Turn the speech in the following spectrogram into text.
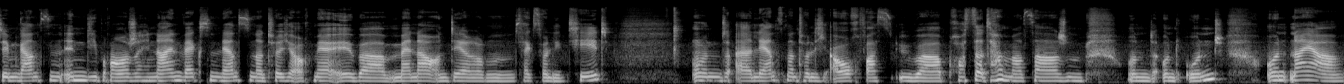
dem Ganzen in die Branche hineinwechseln, lernst du natürlich auch mehr über Männer und deren Sexualität und äh, lernst natürlich auch was über Prostatamassagen und, und, und. Und naja,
